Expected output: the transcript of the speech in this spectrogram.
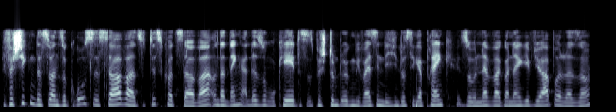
Wir verschicken das so an so große Server, so Discord-Server, und dann denken alle so, okay, das ist bestimmt irgendwie, weiß ich nicht, ein lustiger Prank, so Never Gonna Give You Up oder so.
